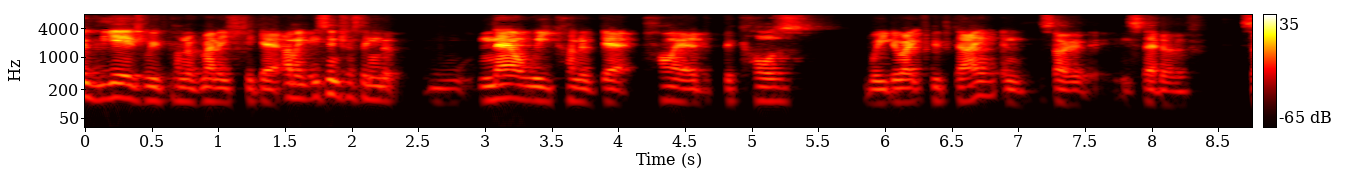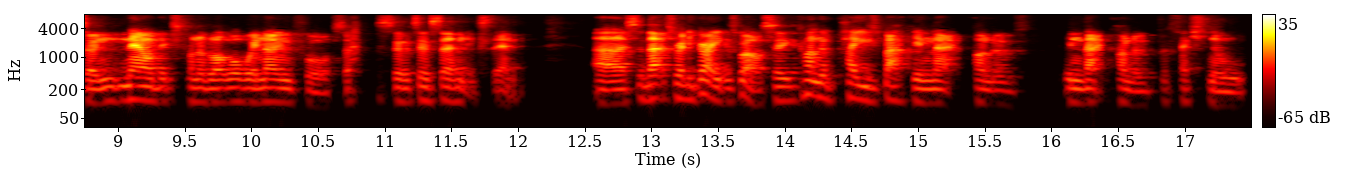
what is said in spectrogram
over the years we've kind of managed to get. I mean, it's interesting that now we kind of get hired because we do HTTP, and so instead of so now that's kind of like what we're known for. So, so to a certain extent, uh, so that's really great as well. So it kind of pays back in that kind of in that kind of professional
